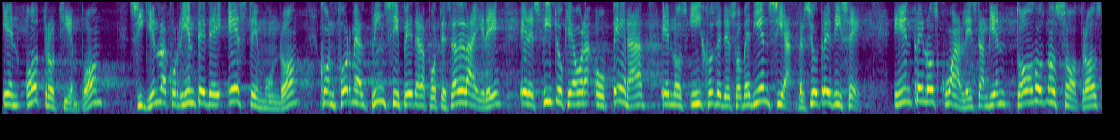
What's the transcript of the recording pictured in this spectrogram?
en otro tiempo siguiendo la corriente de este mundo, conforme al príncipe de la potestad del aire, el espíritu que ahora opera en los hijos de desobediencia. Versículo 3 dice, entre los cuales también todos nosotros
